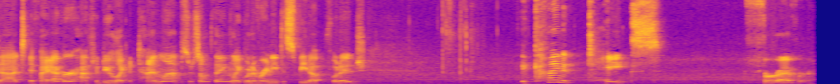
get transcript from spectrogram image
that if I ever have to do like a time lapse or something, like whenever I need to speed up footage, it kind of takes forever.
